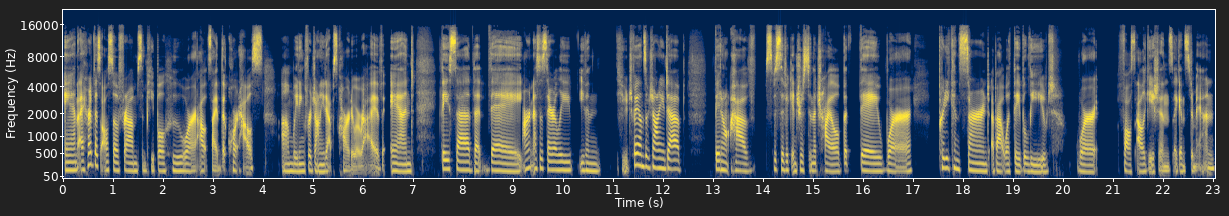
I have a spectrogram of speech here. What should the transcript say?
And I heard this also from some people who were outside the courthouse um, waiting for Johnny Depp's car to arrive. And they said that they aren't necessarily even huge fans of Johnny Depp. They don't have specific interest in the trial, but they were pretty concerned about what they believed were false allegations against a man.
